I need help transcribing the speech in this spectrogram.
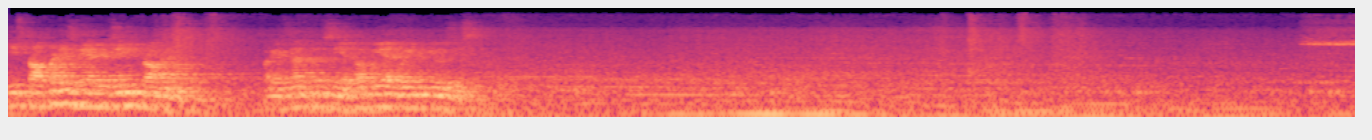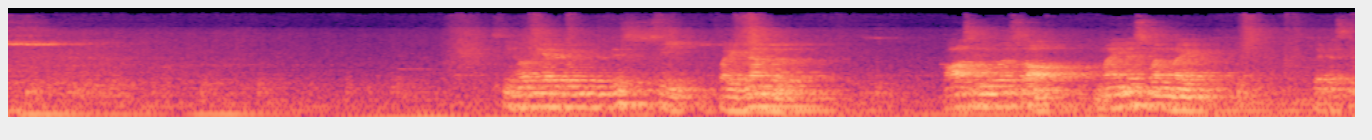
These properties we are using in problems. For example, here how we are going to use this. See how we are going to do this? See, for example, cos inverse of minus 1 by 2. Let us see.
